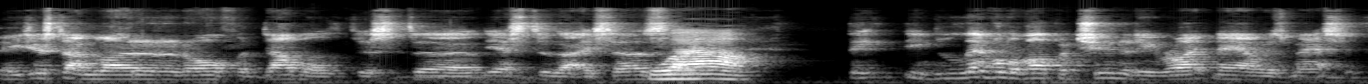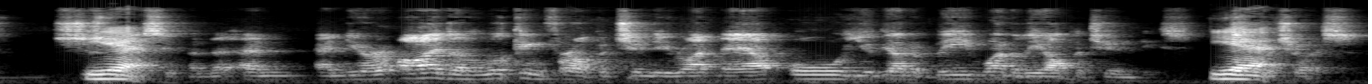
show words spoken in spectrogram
And he just unloaded it all for double just uh, yesterday. So it's like Wow. the, the level of opportunity right now is massive. It's just Yeah. massive, and, and and you're either looking for opportunity right now, or you're going to be one of the opportunities. It's Yeah. your choice.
